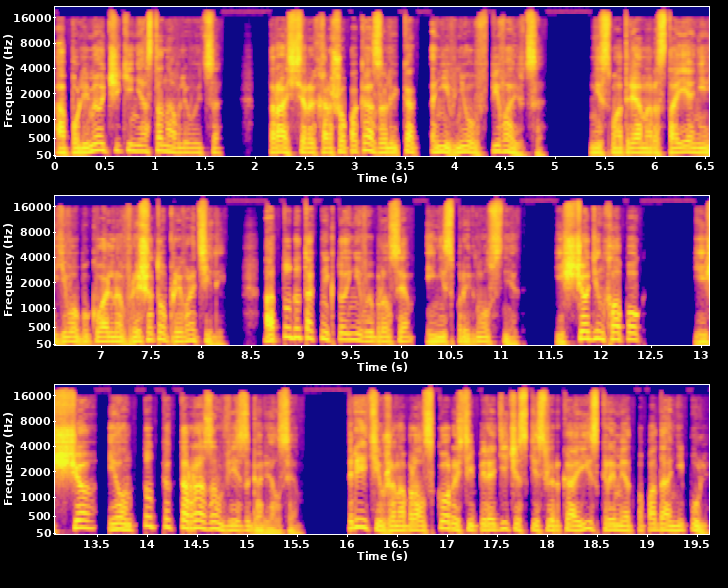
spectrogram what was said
А пулеметчики не останавливаются. Трассеры хорошо показывали, как они в него впиваются. Несмотря на расстояние, его буквально в решето превратили. Оттуда так никто и не выбрался и не спрыгнул в снег. Еще один хлопок. Еще, и он тут как-то разом весь загорелся. Третий уже набрал скорость и, периодически сверкая искрами от попаданий пуль,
